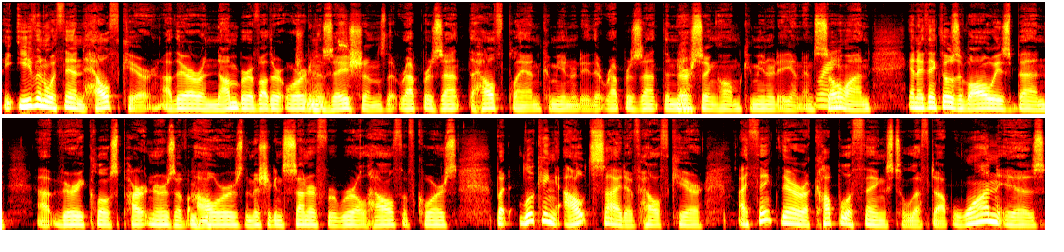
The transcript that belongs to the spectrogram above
even within healthcare, uh, there are a number of other organizations that represent the health plan community, that represent the nursing home community, and, and so on. And I think those have always been uh, very close partners of Mm-hmm. ours, the Michigan Center for Rural Health, of course. But looking outside of healthcare, I think there are a couple of things to lift up. One is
